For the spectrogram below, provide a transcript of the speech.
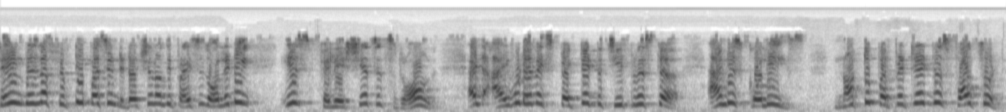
saying there's a 50% reduction on the prices already is fallacious, it's wrong. And I would have expected the Chief Minister and his colleagues not to perpetrate this falsehood.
